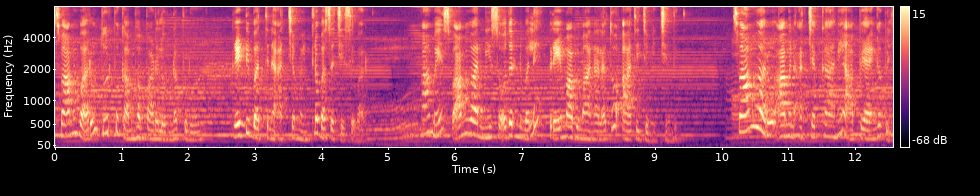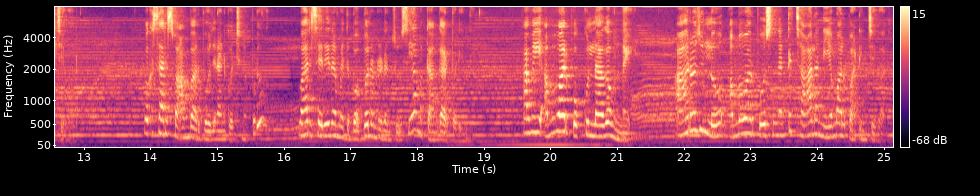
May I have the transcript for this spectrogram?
స్వామివారు తూర్పు కంభంపాడలో ఉన్నప్పుడు రెడ్డి బత్తిన అచ్చమ్మ ఇంట్లో బస చేసేవారు. ఆమె స్వామివారిని సోదరుని వలె ప్రేమాభిమానాలతో ఆతిథ్యం ఇచ్చింది. స్వామివారు ఆమెను అచ్చక్క అని ఆప్యాయంగా పిలిచేవారు. ఒకసారి స్వామివారు భోజనానికి వచ్చినప్పుడు వారి శరీరం మీద బొబ్బలుండడం చూసి ఆమె కంగారు పడింది. అవి అమ్మవారి పొక్కుల్లాగా ఉన్నాయి. ఆ రోజుల్లో అమ్మవారు పోసిందంటే చాలా నియమాలు పాటించేవారు.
